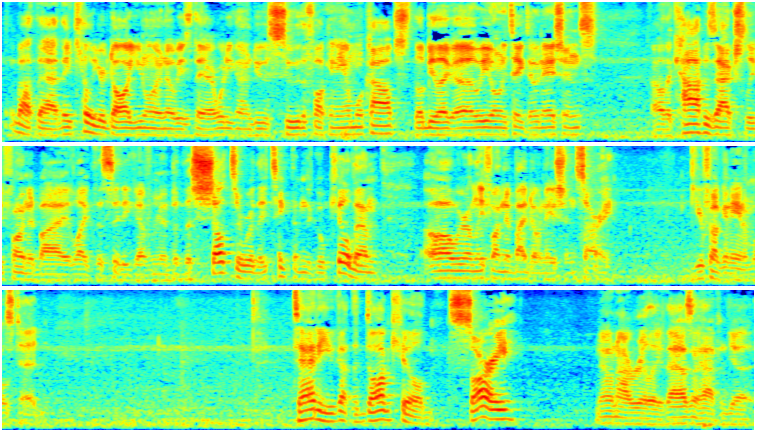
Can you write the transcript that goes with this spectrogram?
Think about that. They kill your dog, you don't even know he's there. What are you gonna do? Sue the fucking animal cops? They'll be like, oh, we only take donations. Uh, the cop is actually funded by like the city government, but the shelter where they take them to go kill them, oh, we're only funded by donations. Sorry, your fucking animal's dead. Daddy, you got the dog killed. Sorry. No, not really. That hasn't happened yet.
